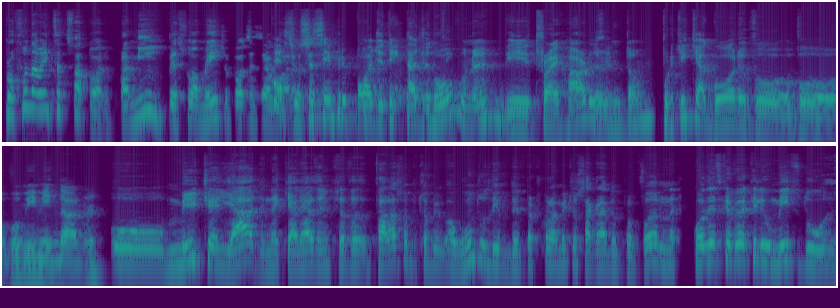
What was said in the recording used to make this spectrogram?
profundamente satisfatório. Para mim, pessoalmente, eu posso dizer agora. É, se você sempre pode tentar de novo, né? E try harder, Sim. então por que que agora eu vou, vou, vou me emendar, né? O Mircea Eliade, né? Que aliás a gente precisa falar sobre, sobre algum dos livros dele, particularmente o Sagrado e o Profano, né? Quando ele escreveu aquele o mito do,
